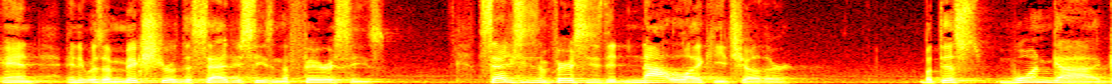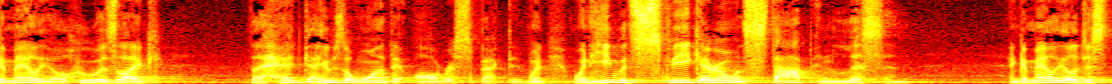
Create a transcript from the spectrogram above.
and, and it was a mixture of the Sadducees and the Pharisees. Sadducees and Pharisees did not like each other. But this one guy, Gamaliel, who was like the head guy, he was the one that they all respected. When, when he would speak, everyone would stop and listen. And Gamaliel just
